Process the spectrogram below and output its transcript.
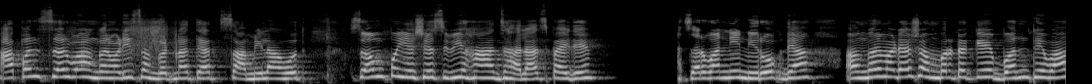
आपण सर्व अंगणवाडी संघटना त्यात सामील आहोत. संप यशस्वी हा झालाच पाहिजे. सर्वांनी निरोप द्या. अंगणवाड्या शंभर टक्के बंद ठेवा.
